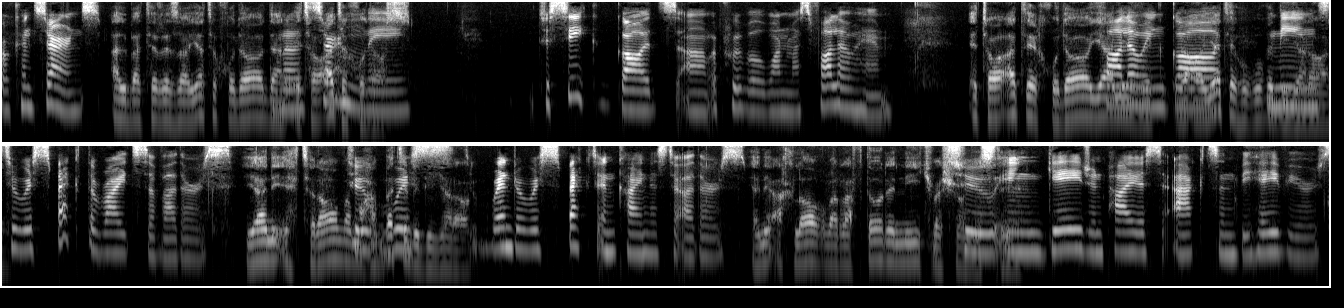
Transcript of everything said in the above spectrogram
or concerns. البته رضایت خدا در Most اطاعت certainly, خداست to seek God's um, approval, one must follow Him. اطاعت خدا یعنی Following رع- رعایت God حقوق means دیگران to respect the rights of others, یعنی احترام و to محبت به res- دیگران render respect and kindness to others, یعنی اخلاق و رفتار نیک و to شایسته engage in pious acts and behaviors,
